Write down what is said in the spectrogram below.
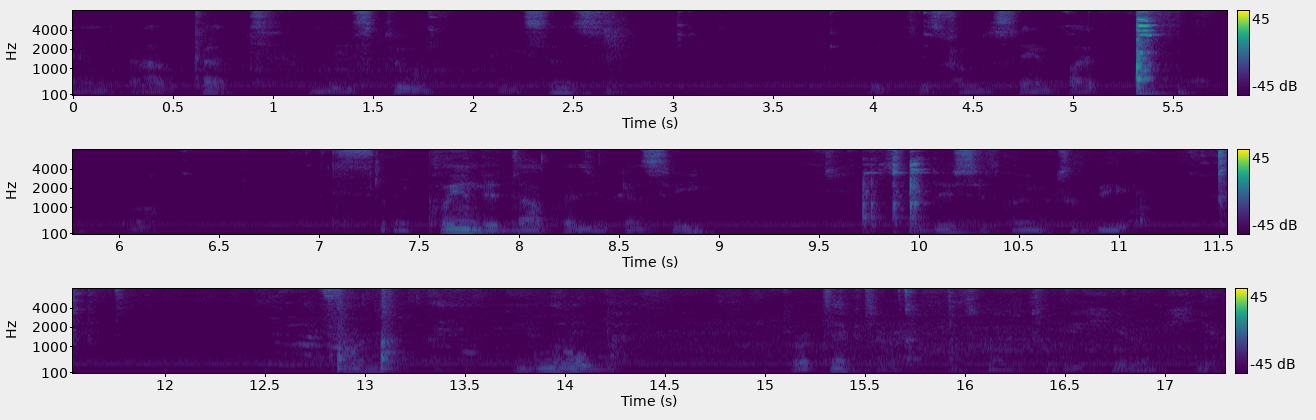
and I've cut these two pieces. It is from the same pipe. Slip. Cleaned it up as you can see. So this is going to be for the globe protector. It's going to be here and here.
